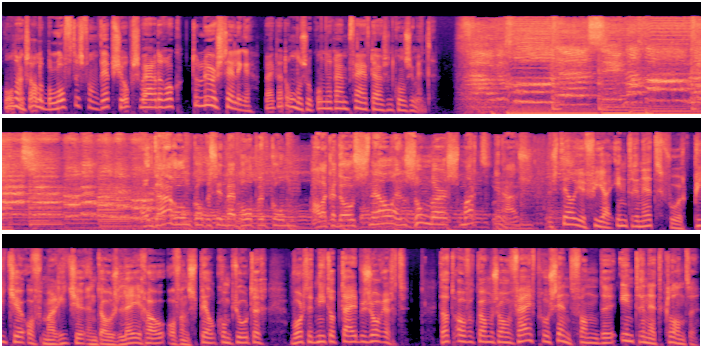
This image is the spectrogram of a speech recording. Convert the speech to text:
ondanks alle beloftes van webshops waren er ook teleurstellingen. Blijkt uit onderzoek onder ruim 5000 consumenten. Daarom de Sint bij bol.com. Alle cadeaus snel en zonder smart in huis. Bestel je via internet voor Pietje of Marietje een doos Lego of een spelcomputer... wordt het niet op tijd bezorgd. Dat overkwam zo'n 5% van de internetklanten.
